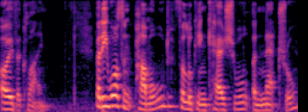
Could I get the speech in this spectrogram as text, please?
overclaim. But he wasn't pummeled for looking casual and natural.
